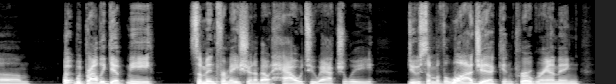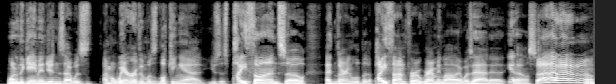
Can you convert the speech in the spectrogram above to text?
Um, but would probably give me some information about how to actually do some of the logic and programming. One of the game engines I was I'm aware of and was looking at uses Python, so I'd learn a little bit of Python programming while I was at it. You know, so I, I don't know,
